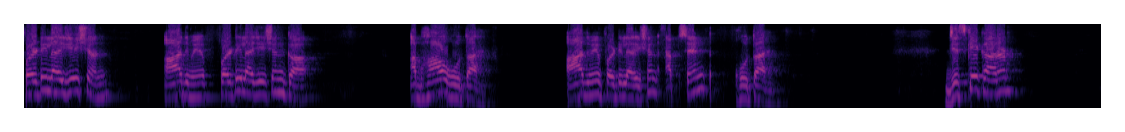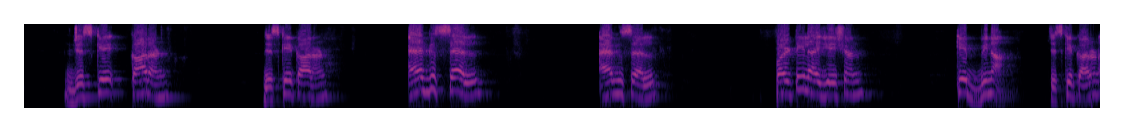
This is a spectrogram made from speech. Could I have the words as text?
फर्टिलाइजेशन आदि में फर्टिलाइजेशन का अभाव होता है। आदि में फर्टिलाइजेशन एबसेंट होता है। जिसके कारण जिसके कारण जिसके कारण egg cell egg cell fertilization के बिना, जिसके कारण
